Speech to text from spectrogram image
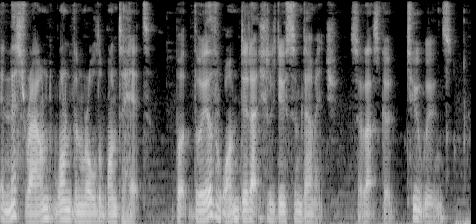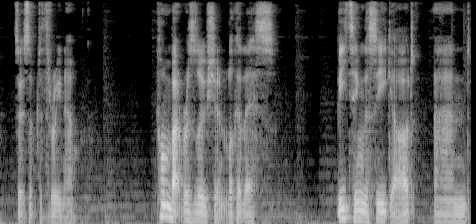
In this round, one of them rolled a 1 to hit, but the other one did actually do some damage, so that's good. Two wounds, so it's up to three now. Combat resolution, look at this. Beating the Sea Guard, and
